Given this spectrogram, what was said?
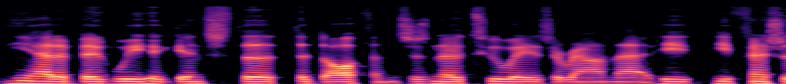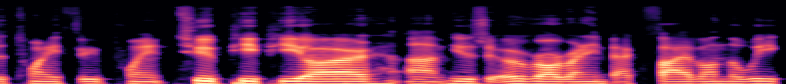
he had a big week against the the Dolphins. There's no two ways around that. He he finished with 23.2 PPR. Um, he was the overall running back five on the week.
